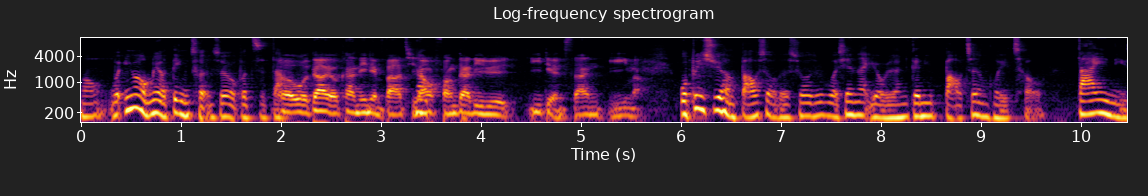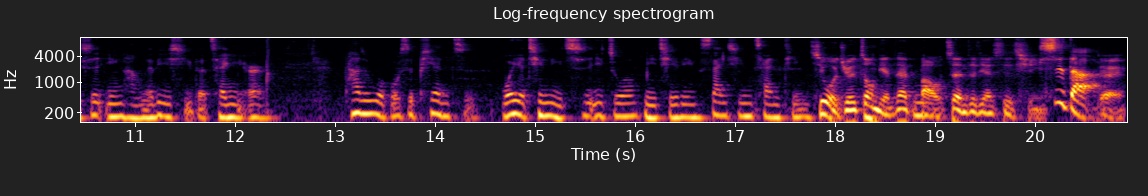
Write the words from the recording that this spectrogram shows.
哦，我因为我没有定存，所以我不知道。呃，我大概有看零点八几，然后房贷利率一点三一嘛。我必须很保守的说，如果现在有人给你保证回酬，答应你是银行的利息的乘以二，他如果不是骗子，我也请你吃一桌米其林三星餐厅。其实我觉得重点在保证这件事情。嗯、是的。对。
